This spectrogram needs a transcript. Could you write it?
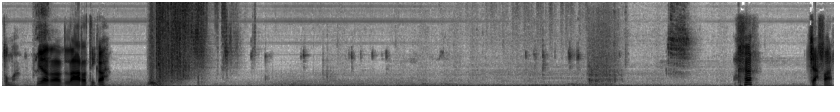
Toma. Mira la, la ratica. Ja. Chafar.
